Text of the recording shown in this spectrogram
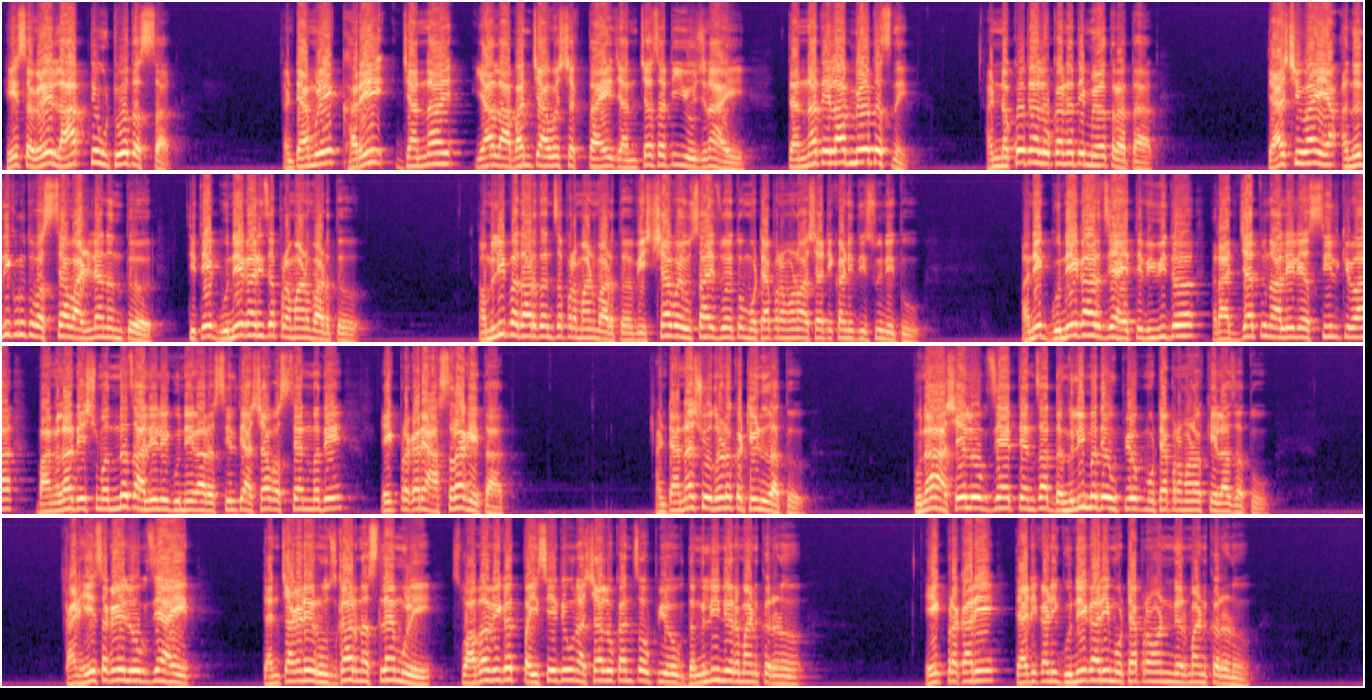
हे सगळे लाभ ते उठवत असतात. आणि त्यामुळे खरे ज्यांना या लाभांची आवश्यकता आहे ज्यांच्यासाठी योजना आहे त्यांना ते लाभ मिळतच नाहीत. आणि नको त्या लोकांना ते मिळत राहतात. त्याशिवाय या अनधिकृत वस्त्या वाढल्यानंतर तिथे गुन्हेगारीचं प्रमाण वाढतं. अंमली पदार्थांचं प्रमाण वाढतं. वेश्या व्यवसाय जो आहे तो मोठ्या प्रमाणावर अशा ठिकाणी दिसून येतो. अनेक गुन्हेगार जे आहेत ते विविध राज्यातून आलेले असतील किंवा बांगलादेशमधनंच आलेले गुन्हेगार असतील ते अशा वस्त्यांमध्ये एक प्रकारे आसरा घेतात. आणि त्यांना शोधणं कठीण जातं. पुन्हा असे लोक जे आहेत त्यांचा दंगलीमध्ये उपयोग मोठ्या प्रमाणावर केला जातो. कारण हे सगळे लोक जे आहेत त्यांच्याकडे रोजगार नसल्यामुळे स्वाभाविकच पैसे देऊन अशा लोकांचा उपयोग दंगली निर्माण करणं एक प्रकारे त्या ठिकाणी गुन्हेगारी मोठ्या प्रमाणात निर्माण करणं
